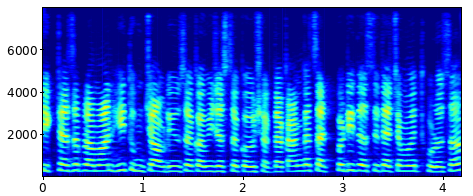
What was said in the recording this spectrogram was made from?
तिखटाचं प्रमाण ही तुमच्या आवडीनुसार कमी जास्त करू शकता कारण का चटपटीत असते त्याच्यामुळे थोडंसं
